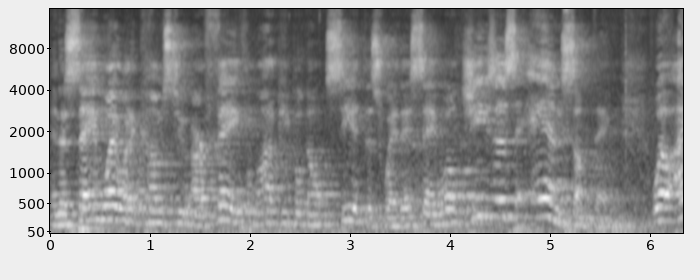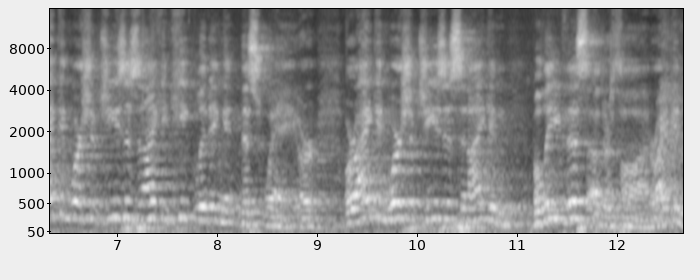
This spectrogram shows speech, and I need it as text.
In the same way, when it comes to our faith, a lot of people don't see it this way. They say, well, Jesus and something. Well, I can worship Jesus and I can keep living it this way. Or, or I can worship Jesus and I can believe this other thought. Or I can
